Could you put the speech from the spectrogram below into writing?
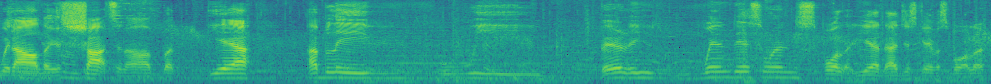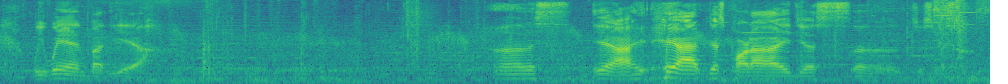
with all the shots and all. But yeah, I believe we barely win this one. Spoiler, yeah, I just gave a spoiler. We win, but yeah. Uh, this, yeah, here at this part, I just, uh, just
